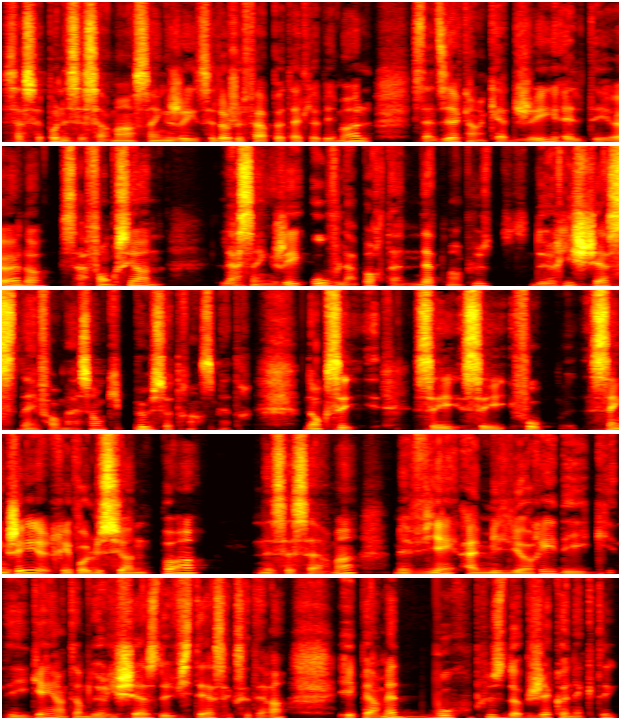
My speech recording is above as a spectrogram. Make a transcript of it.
Ça ne se fait pas nécessairement en 5G. C'est là que je vais faire peut-être le bémol. C'est-à-dire qu'en 4G, LTE, là, ça fonctionne. La 5G ouvre la porte à nettement plus de richesse d'informations qui peut se transmettre. Donc, c'est, c'est, c'est, faut, 5G révolutionne pas nécessairement, mais vient améliorer des, gains en termes de richesse, de vitesse, etc., et permettre beaucoup plus d'objets connectés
